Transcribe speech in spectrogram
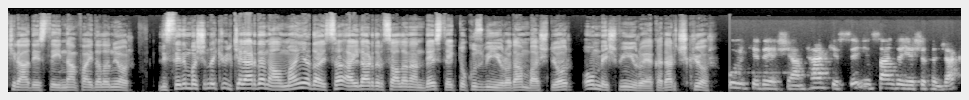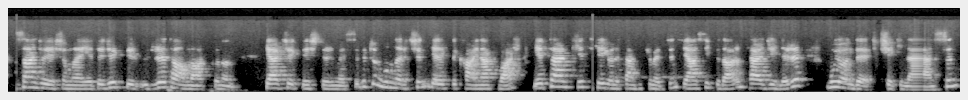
kira desteğinden faydalanıyor. Listenin başındaki ülkelerden Almanya'da ise aylardır sağlanan destek 9 bin Euro'dan başlıyor, 15 bin Euro'ya kadar çıkıyor. Bu ülkede yaşayan herkesi insanca yaşatacak, insanca yaşamaya yetecek bir ücret alma hakkının gerçekleştirilmesi. Bütün bunlar için gerekli kaynak var. Yeter ki Türkiye yöneten hükümetin, siyasi iktidarın tercihleri bu yönde şekillensin.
